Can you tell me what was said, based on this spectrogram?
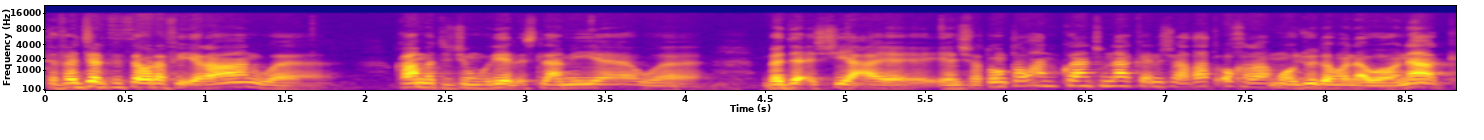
تفجرت الثورة في إيران وقامت الجمهورية الإسلامية وبدأ الشيعة ينشطون. طبعا كانت هناك نشاطات أخرى موجودة هنا وهناك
